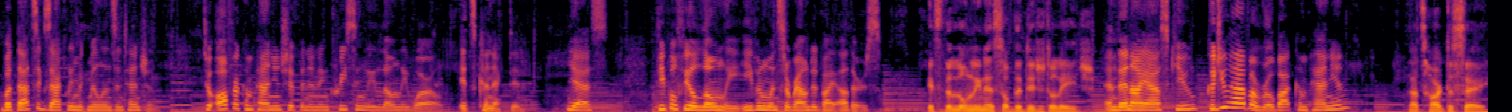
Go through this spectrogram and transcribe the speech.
But that's exactly McMullen's intention. To offer companionship in an increasingly lonely world. It's connected. Yes. People feel lonely even when surrounded by others. It's the loneliness of the digital age. And then I ask you, could you have a robot companion? That's hard to say.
